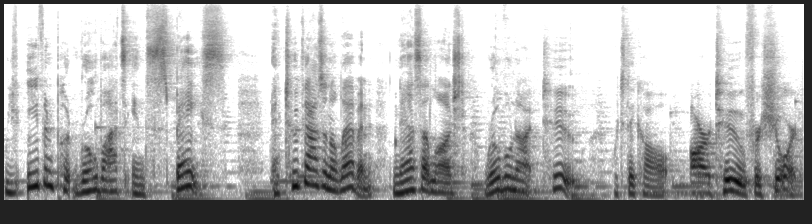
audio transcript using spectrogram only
We've even put robots in space. In 2011, NASA launched Robonaut 2, which they call R2 for short.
